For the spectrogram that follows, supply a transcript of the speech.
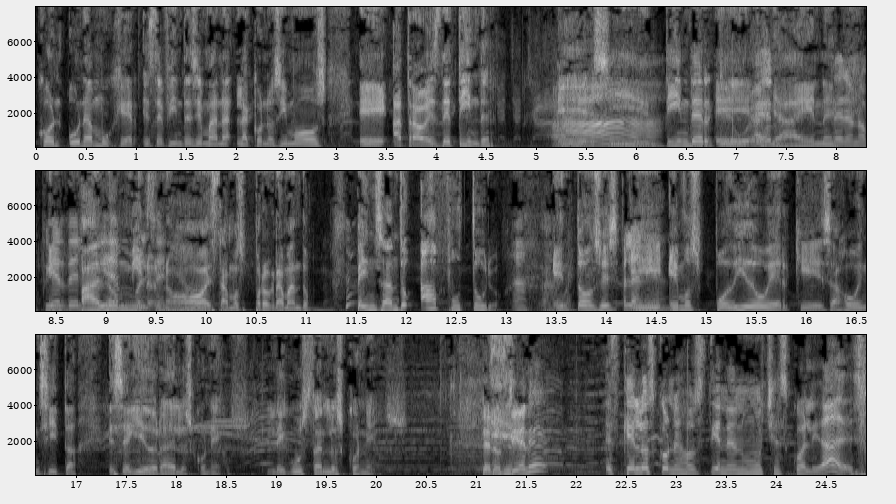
con una mujer este fin de semana. La conocimos eh, a través de Tinder. Eh, Ah. sí, en Tinder, qué eh, bueno. allá en, Pero no pierde en el tiempo, el Palomino. señor. No, estamos programando, pensando a futuro. Ah. Entonces, eh, hemos podido ver que esa jovencita es seguidora de los conejos. Le gustan los conejos. ¿Pero Y- tiene? Es que los conejos tienen muchas cualidades.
